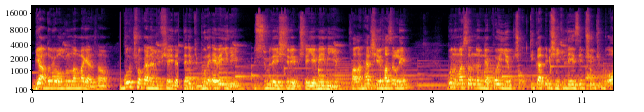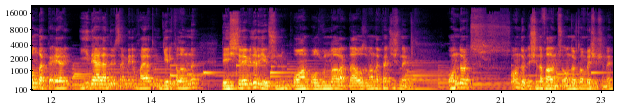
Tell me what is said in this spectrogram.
Bir anda bir olgunlanma geldi tamam mı? Bu çok önemli bir şeydi. Dedim ki bunu eve gideyim, üstümü değiştireyim, işte yemeğimi yiyeyim falan her şeyi hazırlayayım. Bunu masanın önüne koyayım, çok dikkatli bir şekilde izleyeyim. Çünkü bu 10 dakika eğer iyi değerlendirirsen benim hayatımın geri kalanını değiştirebilir diye düşündüm. O an olgunluğa bak. Daha o zamanlar kaç yaşındayım? 14 14 yaşında falan işte 14-15 yaşındayım.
